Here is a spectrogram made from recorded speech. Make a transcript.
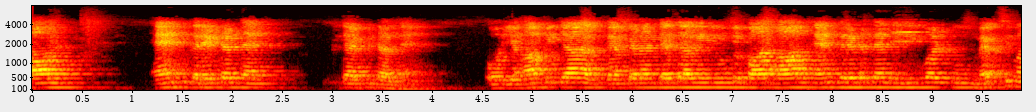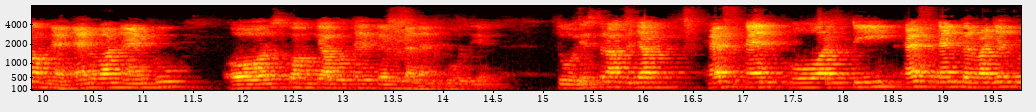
all N greater than capital N और यहाँ पे क्या कैपिटल एन कैसे आ गई? क्योंकि for all N greater than is equal to maximum है। एन वन एन टू और उसको हम क्या बोलते हैं? कैपिटल एन बोल दिए तो इस तरह से जब S N over T S N conversion to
